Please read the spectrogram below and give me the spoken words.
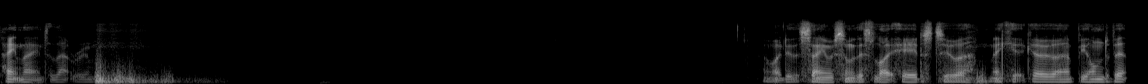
paint that into that room. I might do the same with some of this light here just to uh, make it go uh, beyond a bit.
